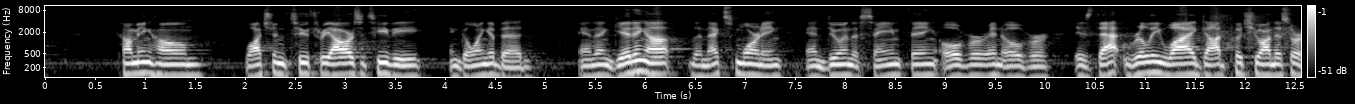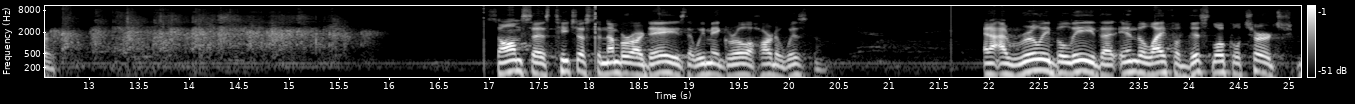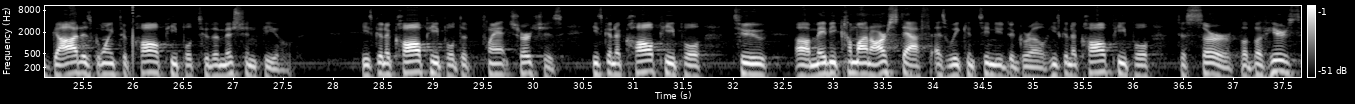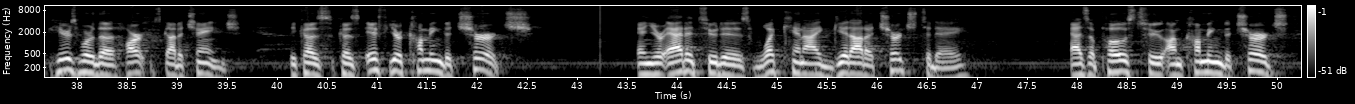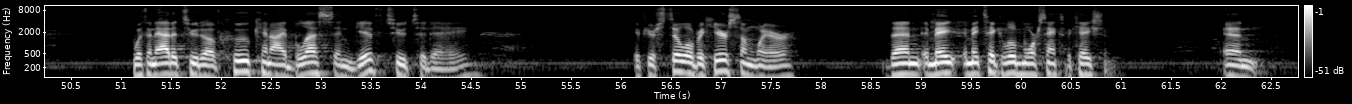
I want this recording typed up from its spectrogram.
coming home, watching two, three hours of TV, and going to bed, and then getting up the next morning and doing the same thing over and over. Is that really why God put you on this earth? Psalm says, Teach us to number our days that we may grow a heart of wisdom. And I really believe that in the life of this local church, God is going to call people to the mission field. He's going to call people to plant churches. He's going to call people to uh, maybe come on our staff as we continue to grow. He's going to call people to serve. But, but here's, here's where the heart's got to change. Because because if you're coming to church and your attitude is, what can I get out of church today? As opposed to, I'm coming to church with an attitude of who can I bless and give to today, if you're still over here somewhere, then it may, it may take a little more sanctification. And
